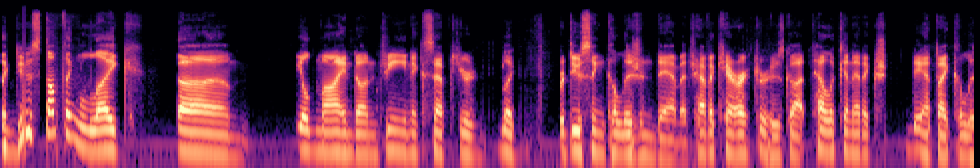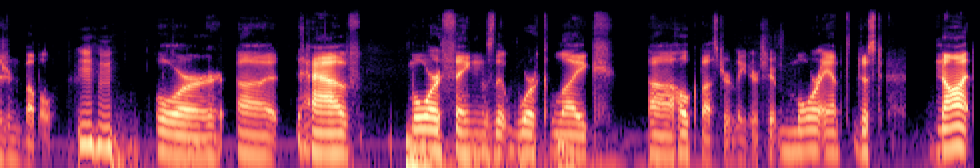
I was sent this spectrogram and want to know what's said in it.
like do something like um field mind on Jean, except you're like reducing collision damage have a character who's got telekinetic sh- anti-collision bubble Mm-hmm. or uh, have more things that work like uh, Hulkbuster leadership. More and just not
